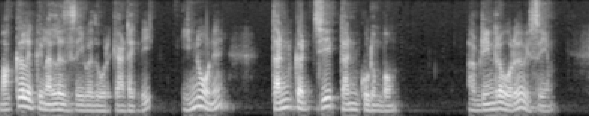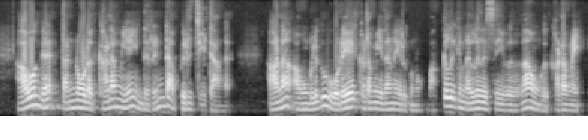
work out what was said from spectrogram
மக்களுக்கு நல்லது செய்வது ஒரு கேட்டகரி இன்னொன்று தன் கட்சி தன் குடும்பம் அப்படின்ற ஒரு விஷயம். அவங்க தன்னோட கடமையை இந்த ரெண்டாக பிரிச்சுக்கிட்டாங்க. ஆனால் அவங்களுக்கு ஒரே கடமை தானே இருக்கணும். மக்களுக்கு நல்லது செய்வது தான் அவங்க கடமை.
